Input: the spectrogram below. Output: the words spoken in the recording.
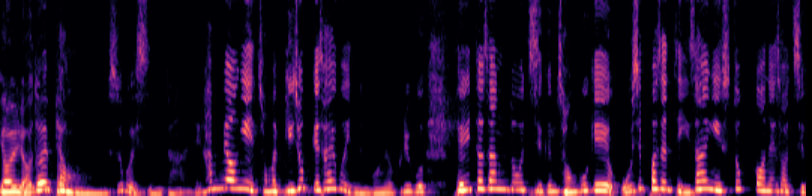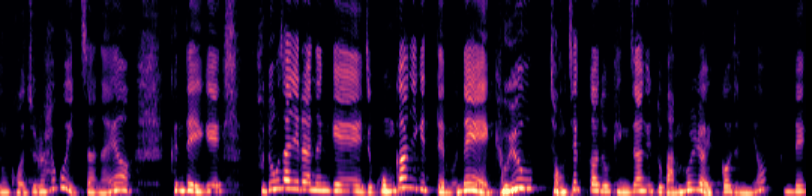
18평 쓰고 있습니다. 네, 한 명이 정말 비좁게 살고 있는 거예요. 그리고 데이터상도 지금 전국의 50% 이상이 수도권에서 지금 거주를 하고 있잖아요. 근데 이게 부동산이라는 게 이제 공간이기 때문에 교육 정책과도 굉장히 또 맞물려 있거든요. 근데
